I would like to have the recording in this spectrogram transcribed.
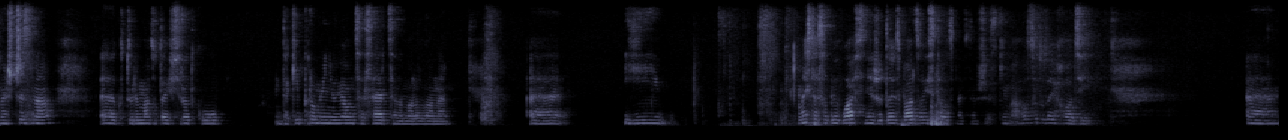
mężczyzna, e, który ma tutaj w środku takie promieniujące serce namalowane. E, I myślę sobie właśnie, że to jest bardzo istotne w tym wszystkim. A o co tutaj chodzi? E,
